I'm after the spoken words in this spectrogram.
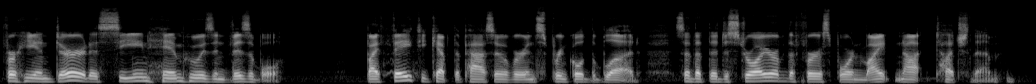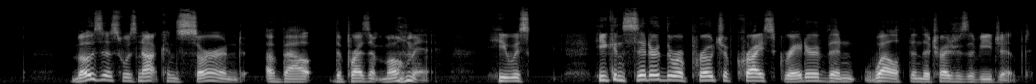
for he endured as seeing him who is invisible. By faith he kept the Passover and sprinkled the blood, so that the destroyer of the firstborn might not touch them. Moses was not concerned about the present moment. He was he considered the reproach of Christ greater than wealth than the treasures of Egypt.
